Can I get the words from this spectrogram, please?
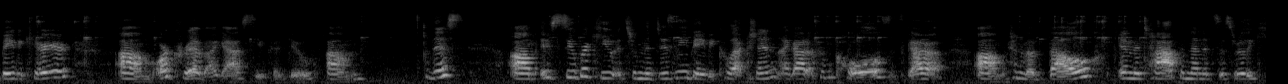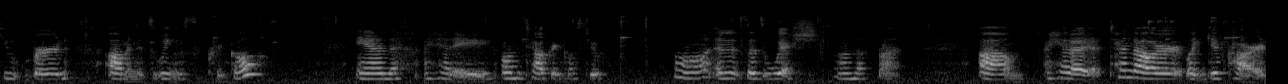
baby carrier, um, or crib I guess you could do. Um, this um, it's super cute. It's from the Disney Baby Collection. I got it from Kohl's. It's got a um, kind of a bell in the top, and then it's this really cute bird, um, and its wings crinkle. And I had a, oh, and the tail crinkles too. Aww, and it says Wish on the front. Um, I had a $10 like gift card,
